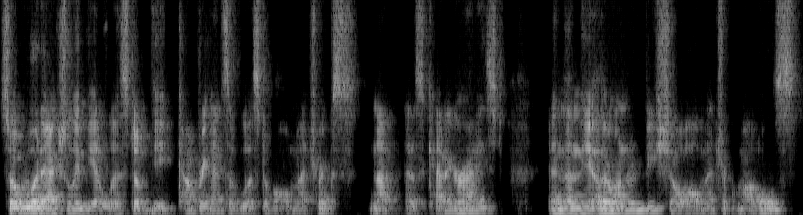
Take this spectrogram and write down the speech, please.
So it would actually be a list of the comprehensive list of all metrics, not as categorized. And then the other one would be show all metric models.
